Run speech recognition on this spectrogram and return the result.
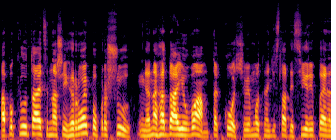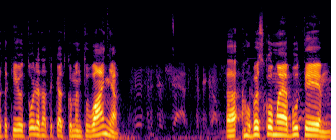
А поки лутається наш герой, попрошу, я нагадаю вам також, що ви можете надіслати свій реплей на такий от на таке от коментування. Е, обов'язково має бути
